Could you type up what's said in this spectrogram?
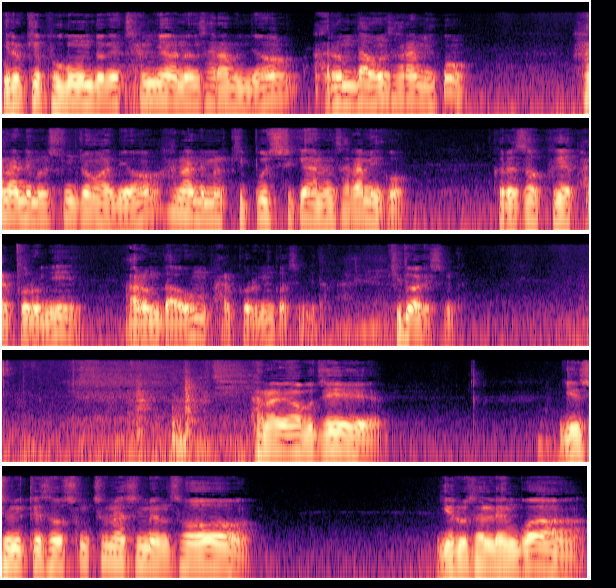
이렇게 복음 운동에 참여하는 사람은요 아름다운 사람이고 하나님을 순종하며 하나님을 기쁘시게 하는 사람이고 그래서 그의 발걸음이 아름다운 발걸음인 것입니다. 기도하겠습니다. 하나님 아버지 예수님께서 승천하시면서 예루살렘과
